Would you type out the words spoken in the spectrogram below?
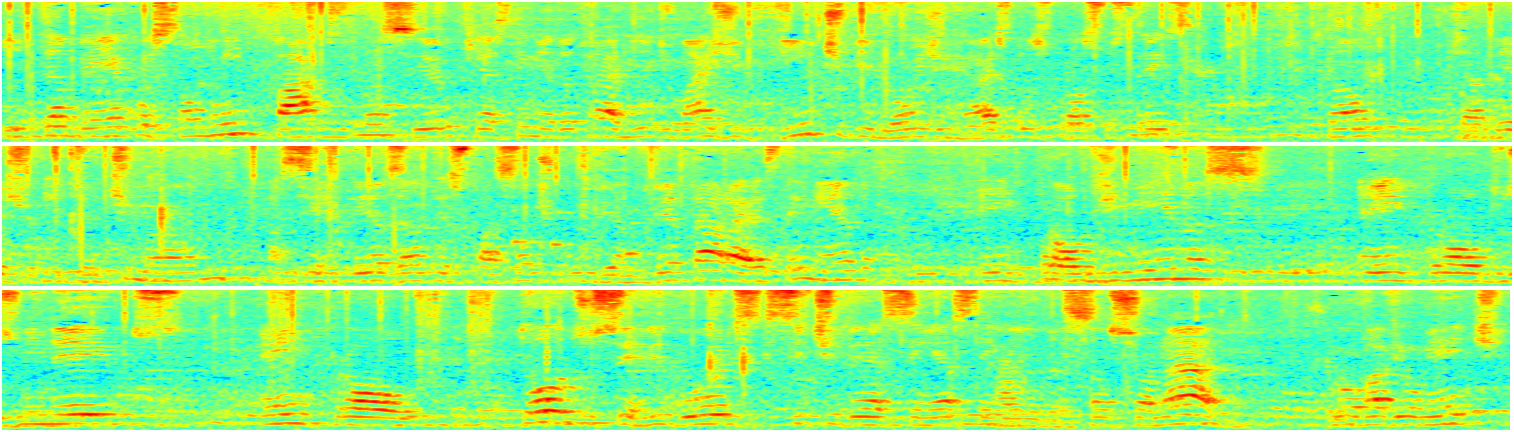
e também a questão do impacto financeiro que esta emenda traria de mais de 20 bilhões de reais pelos próximos três anos. Então, já deixo aqui de antemão a certeza, a antecipação de que o governo vetará esta emenda em prol de Minas, em prol dos mineiros, em prol de todos os servidores que, se tivessem esta emenda sancionada, provavelmente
